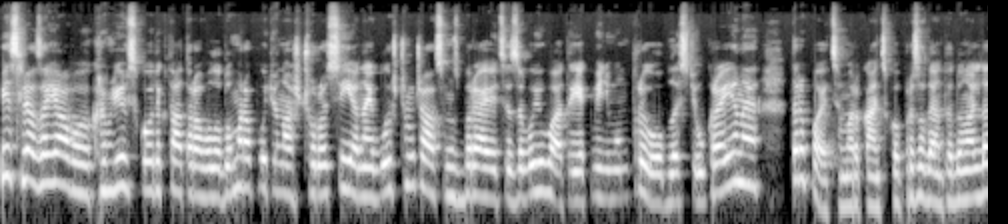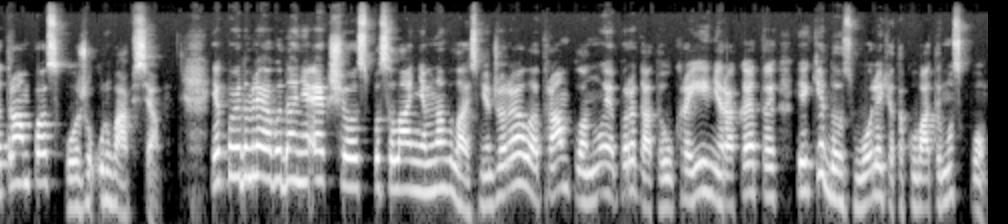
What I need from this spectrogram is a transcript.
Після заяви кремлівського диктатора Володимира Путіна, що Росія найближчим часом збирається завоювати як мінімум три області України, терпець американського президента Дональда Трампа схоже урвався. Як повідомляє видання Екшо з посиланням на власні джерела, Трамп планує передати Україні ракети, які дозволять атакувати Москву.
